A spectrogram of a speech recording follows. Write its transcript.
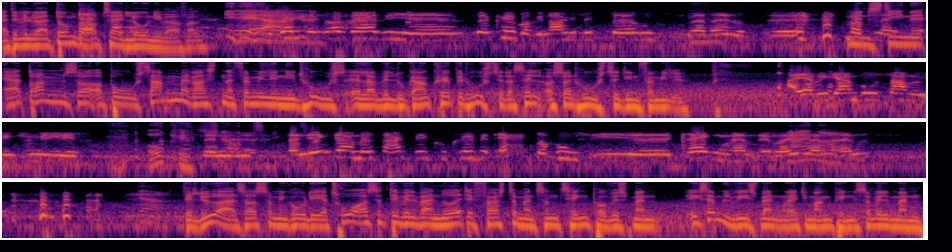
Ja, det vil være dumt at optage et lån i hvert fald. Ja. Så kan det godt være, at vi, øh, så køber vi nok et lidt større hus, end hvad der ellers øh, Men Stine, er drømmen så at bo sammen med resten af familien i et hus, eller vil du gerne købe et hus til dig selv, og så et hus til din familie? Ej, jeg vil gerne bo sammen med min familie. Okay. Men, øh, men ikke dermed sagt, at vi ikke kunne købe et ekstra hus i øh, Grækenland eller et eller andet andet. Det lyder altså også som en god idé. Jeg tror også, at det vil være noget af det første, man sådan tænker på. Hvis man eksempelvis vandt rigtig mange penge, så vil man,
